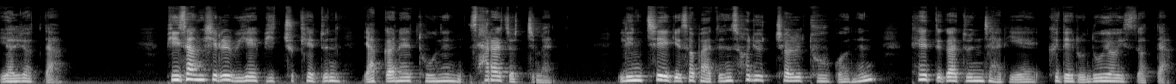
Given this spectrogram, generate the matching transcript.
열렸다. 비상시를 위해 비축해둔 약간의 돈은 사라졌지만 린치에게서 받은 서류철 두 권은 테드가 둔 자리에 그대로 놓여 있었다.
